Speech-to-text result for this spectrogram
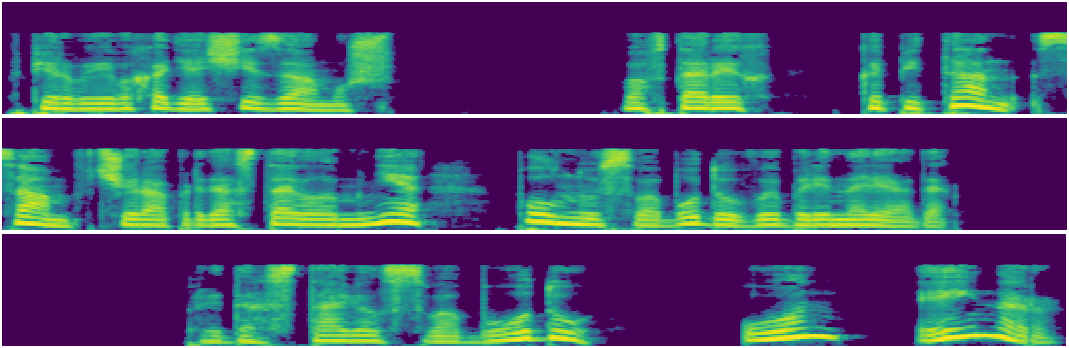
впервые выходящей замуж. Во-вторых, капитан сам вчера предоставил мне полную свободу в выборе наряда. Предоставил свободу? Он? Эйнер?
